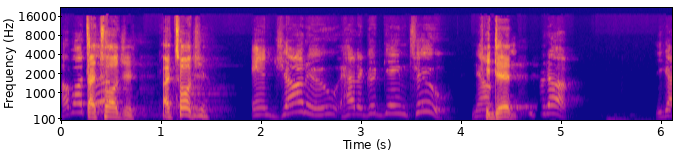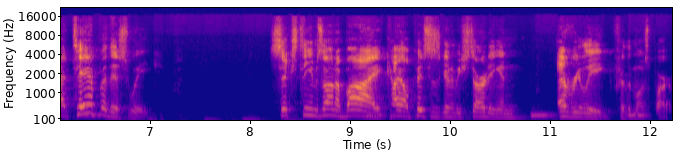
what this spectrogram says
How about that? I told you. I told you. And Jonnu had a good game too. Now He you did. Keep it up. You got Tampa this week. Six teams on a bye. Kyle Pitts is going to be starting in every league for the most part.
